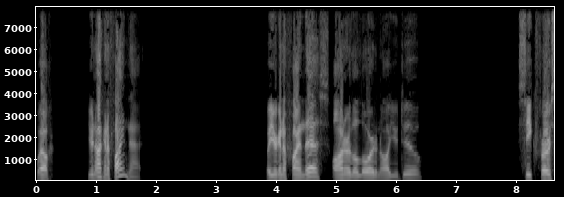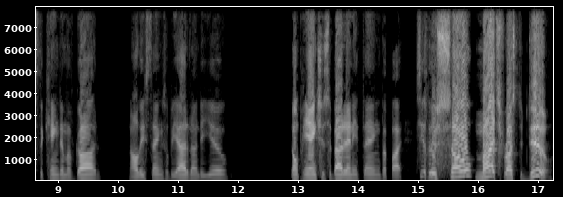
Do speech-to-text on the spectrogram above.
Well, you're not going to find that. But you're going to find this honor the Lord in all you do. Seek first the kingdom of God, and all these things will be added unto you. Don't be anxious about anything, but by. See, there's so much for us to do.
